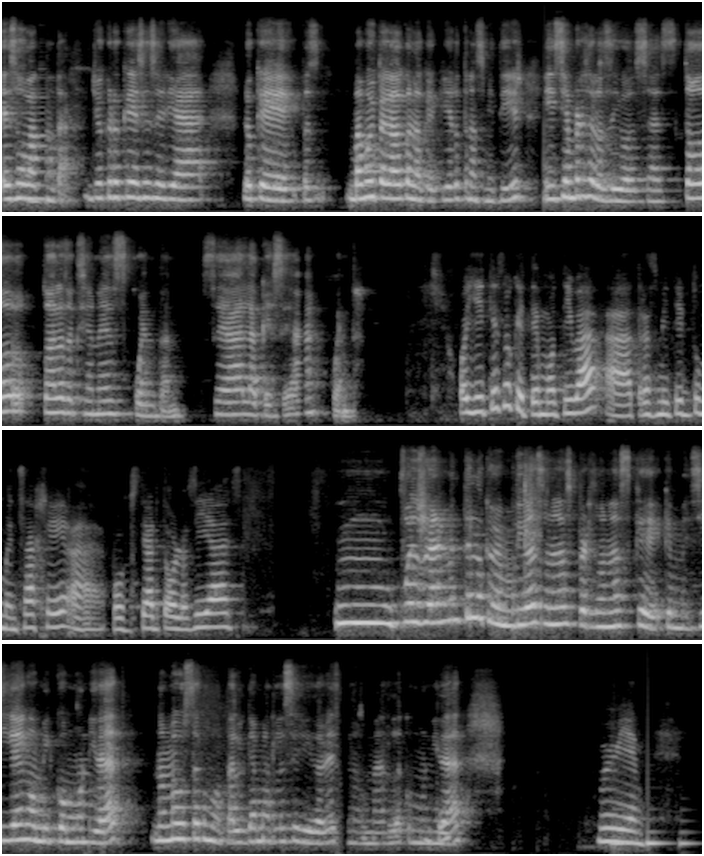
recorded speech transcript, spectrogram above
eso va a contar. Yo creo que ese sería lo que, pues, va muy pegado con lo que quiero transmitir y siempre se los digo, o sea, todo, todas las acciones cuentan, sea la que sea, cuenta. Oye, ¿qué es lo que te motiva a transmitir tu mensaje, a postear todos los días? Mm, pues realmente lo que me motiva son las personas que, que, me siguen o mi comunidad. No me gusta como tal llamarles seguidores, sino más la comunidad. Muy bien.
